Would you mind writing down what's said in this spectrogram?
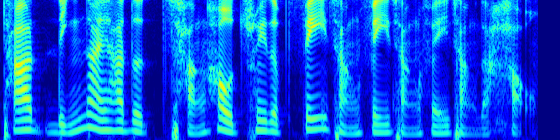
他林奈他的长号吹得非常非常非常的好，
